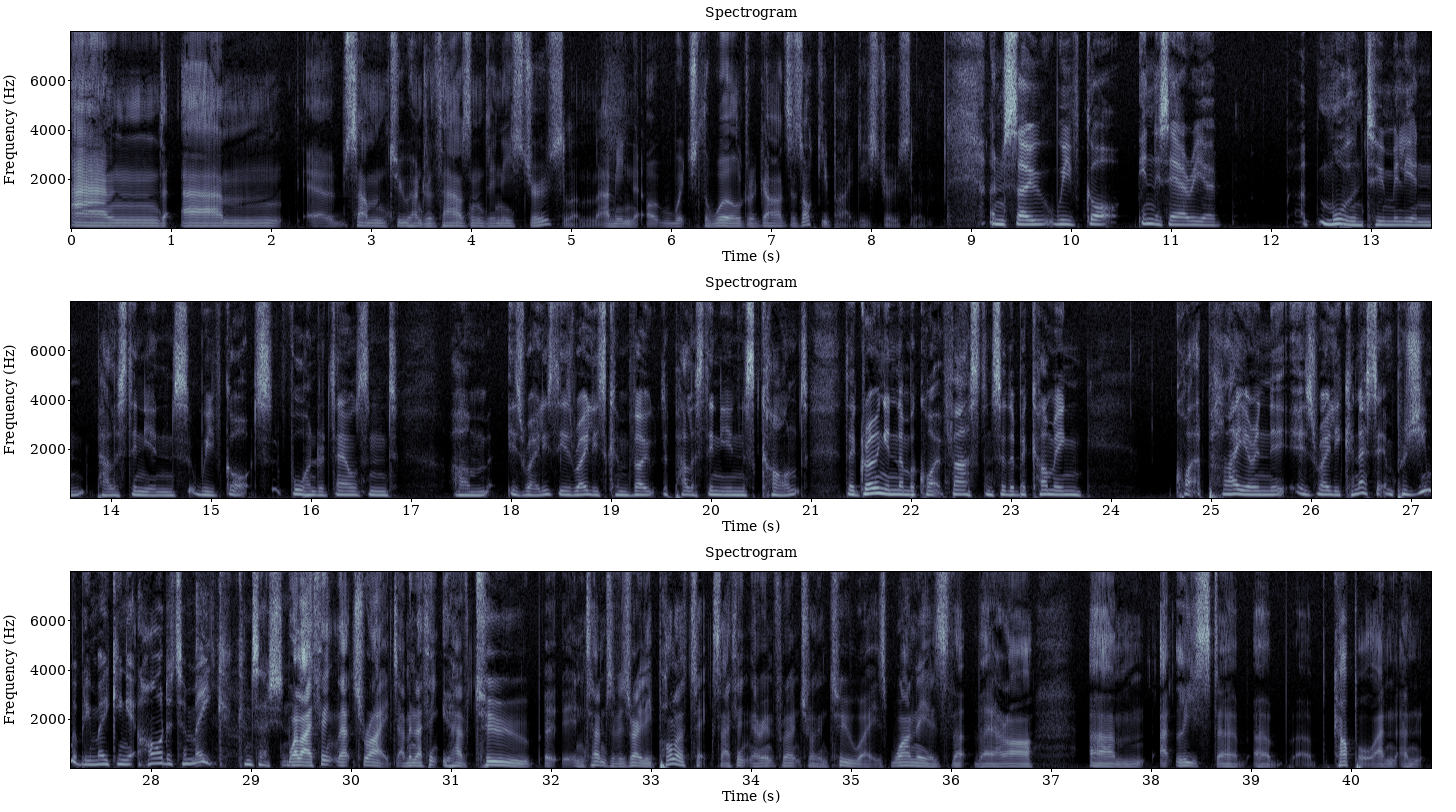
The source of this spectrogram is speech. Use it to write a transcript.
and um, uh, some 200,000 in East Jerusalem, I mean, uh, which the world regards as occupied East Jerusalem. And so we've got in this area uh, more than 2 million Palestinians. We've got 400,000 um, Israelis. The Israelis can vote, the Palestinians can't. They're growing in number quite fast, and so they're becoming quite a player in the Israeli Knesset and presumably making it harder to make concessions. Well, I think that's right. I mean, I think you have two, uh, in terms of Israeli politics, I think they're influential in two ways. One is that there are um, at least a, a, a couple, and, and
